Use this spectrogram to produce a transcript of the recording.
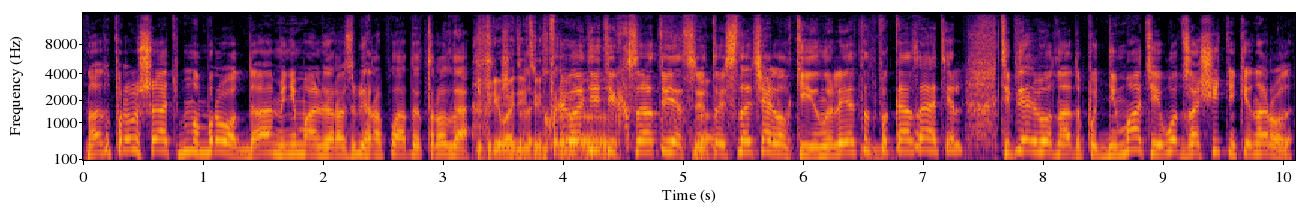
Надо повышать МРОД, да, минимальный размер оплаты труда. И приводить их, приводить их к соответствию. Да. То есть сначала кинули этот показатель, теперь вот надо поднимать, и вот защитники народа.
